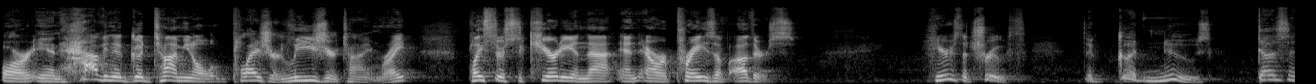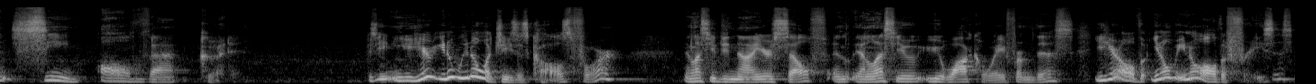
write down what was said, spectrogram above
or in having a good time, you know, pleasure, leisure time, right? Place their security in that and our praise of others. Here's the truth the good news doesn't seem all that good. Because you, hear, you know, we know what Jesus calls for. Unless you deny yourself, unless you, you walk away from this, you hear all the, you know, you know all the phrases,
